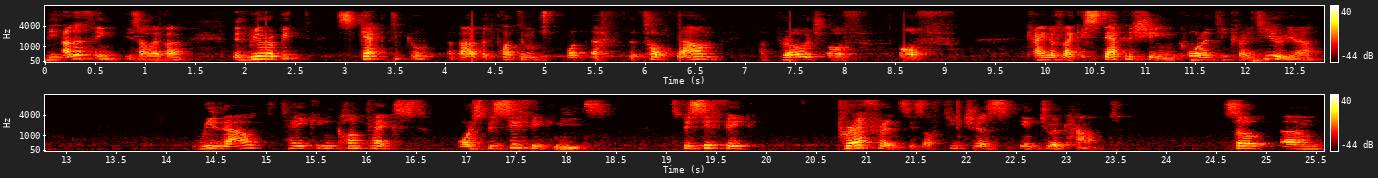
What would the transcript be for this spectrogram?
The other thing is, however, that we are a bit skeptical about the bottom, uh, the top-down approach of, of kind of like establishing quality criteria without taking context or specific needs, specific preferences of teachers into account. So um,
